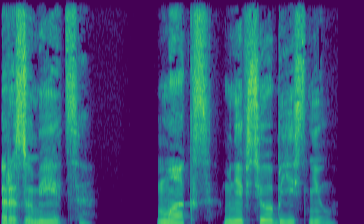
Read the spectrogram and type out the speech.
Разумеется. Макс мне все объяснил.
